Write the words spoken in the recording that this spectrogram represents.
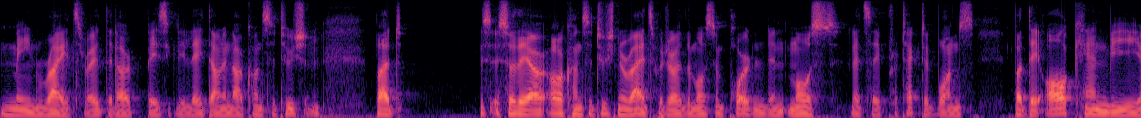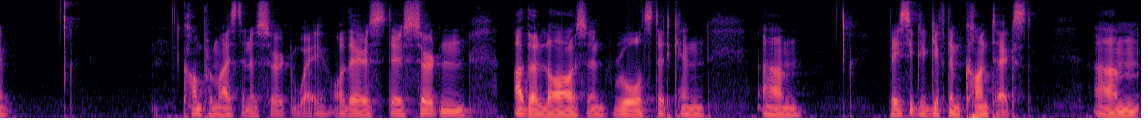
main rights, right, that are basically laid down in our constitution, but so they are our constitutional rights, which are the most important and most, let's say, protected ones, but they all can be compromised in a certain way, or there's there's certain other laws and rules that can um, basically give them context, um,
